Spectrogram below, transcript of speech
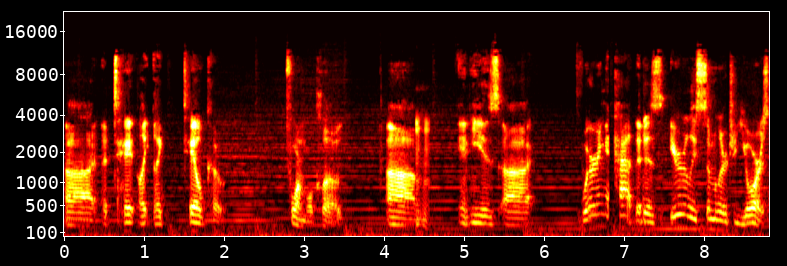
uh, a ta- like like tailcoat, formal clothes, um, Mhm. and he is uh, wearing a hat that is eerily similar to yours.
